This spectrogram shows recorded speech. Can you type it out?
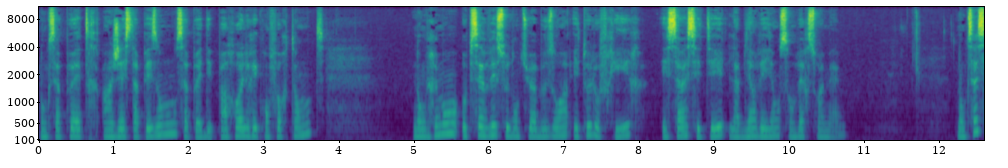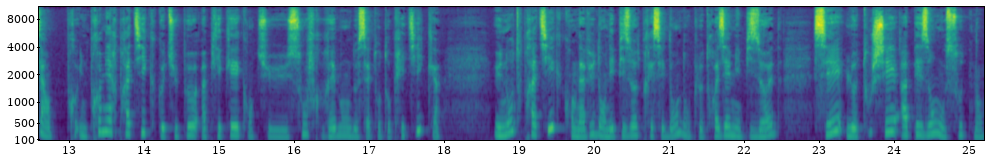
Donc ça peut être un geste apaisant, ça peut être des paroles réconfortantes. Donc vraiment observer ce dont tu as besoin et te l'offrir. Et ça, c'était la bienveillance envers soi-même. Donc ça, c'est une première pratique que tu peux appliquer quand tu souffres vraiment de cette autocritique. Une autre pratique qu'on a vue dans l'épisode précédent, donc le troisième épisode, c'est le toucher apaisant ou soutenant.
